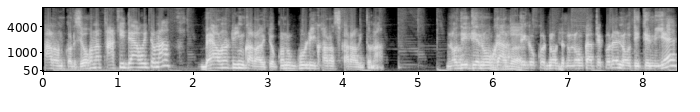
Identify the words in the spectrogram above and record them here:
পালন করেছে। ওখানে ফাঁসি দেওয়া হইতো না ব্যাউনটিং করা হইতো কোনো গুলি খরচ করা হইতো না। নদীতে নৌকা থেকে নৌকাতে করে নদীতে নিয়ে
